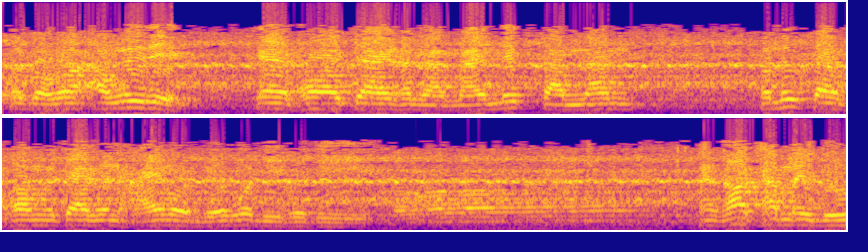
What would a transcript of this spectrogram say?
เขาบอกว่าเอางี้ดิแกพอใจขนาดไหนนึกตามนั้นพอนึกตามความพอใจมันหายหมดเหลือพอดีพอดีแต่เขาทำให้ดู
